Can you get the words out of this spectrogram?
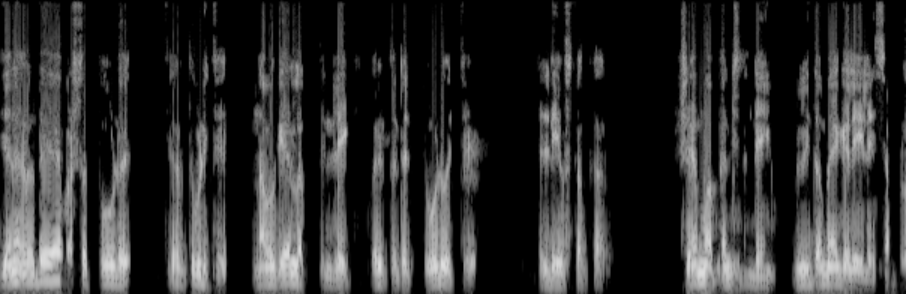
ജനഹൃദയ വർഷത്തോട് ചേർത്ത് പിടിച്ച് നവകേരളത്തിലേക്ക് ഒരുത്തൊറ്റ ചുവടുവെച്ച് എൽ ഡി എഫ് സർക്കാർ. ക്ഷേമ പെൻഷന്റെയും വിവിധ മേഖലയിലെ ശമ്പള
